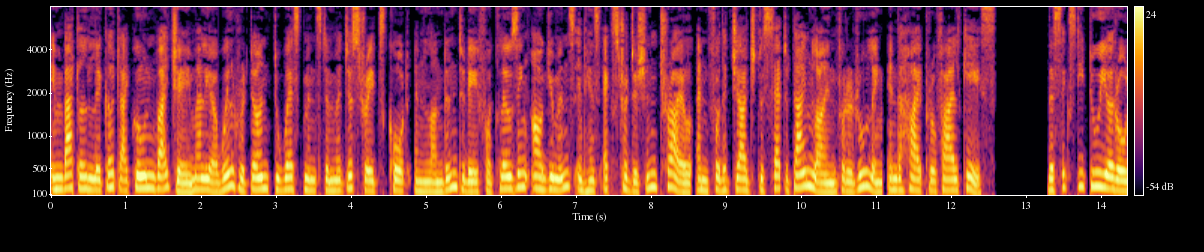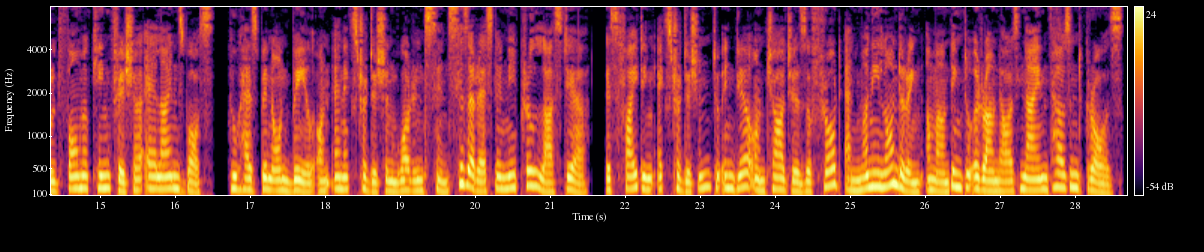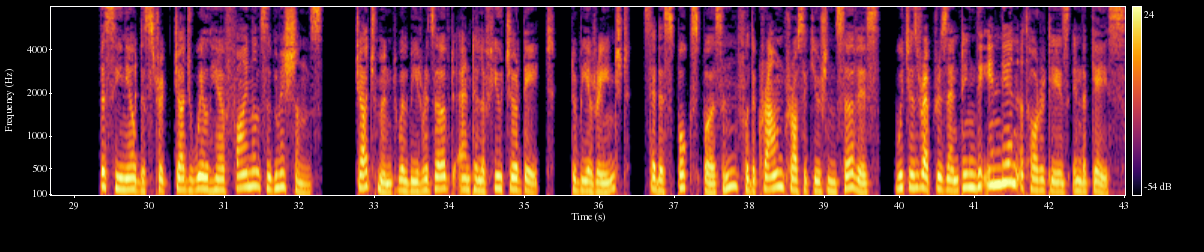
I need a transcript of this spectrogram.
embattled liquor tycoon Vijay Mallya will return to Westminster Magistrates Court in London today for closing arguments in his extradition trial and for the judge to set a timeline for a ruling in the high-profile case. The 62-year-old former Kingfisher Airlines boss, who has been on bail on an extradition warrant since his arrest in April last year, is fighting extradition to India on charges of fraud and money laundering amounting to around Rs 9,000 crores. The senior district judge will hear final submissions. Judgment will be reserved until a future date, to be arranged, said a spokesperson for the Crown Prosecution Service, which is representing the Indian authorities in the case.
